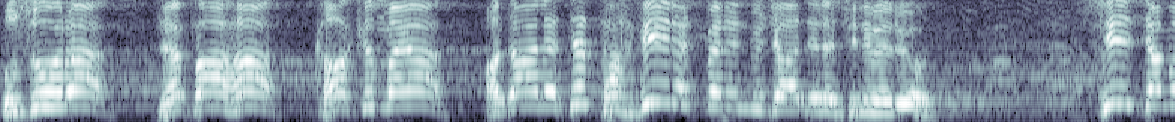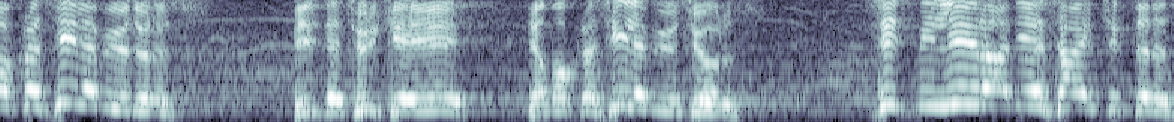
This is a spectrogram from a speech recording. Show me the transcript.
huzura, refaha, kalkınmaya, adalete tahvil etmenin mücadelesini veriyor. Siz demokrasiyle büyüdünüz. Biz de Türkiye'yi demokrasiyle büyütüyoruz. Siz milli iradeye sahip çıktınız.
